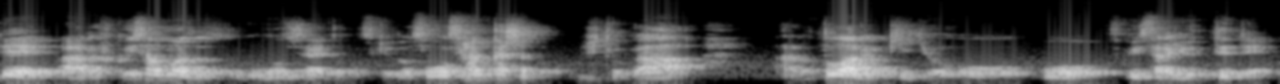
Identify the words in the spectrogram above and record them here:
で、あの、福井さんはまだご存知ないと思うんですけど、その参加者の人が、あの、とある企業を、を福井さんが言ってて、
